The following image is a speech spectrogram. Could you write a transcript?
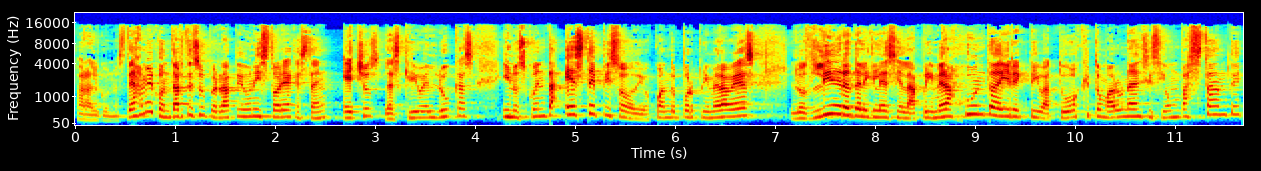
para algunos. Déjame contarte súper rápido una historia que está en Hechos, la escribe Lucas y nos cuenta este episodio, cuando por primera vez los líderes de la iglesia, la primera junta directiva, tuvo que tomar una decisión bastante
